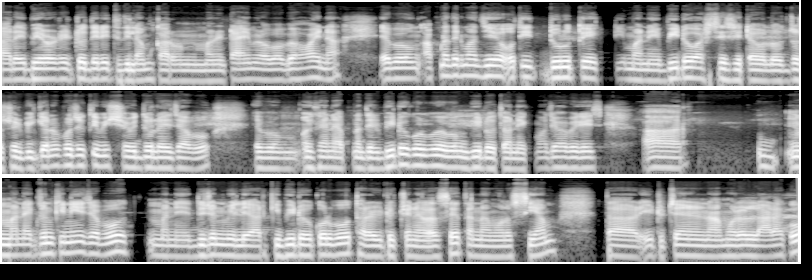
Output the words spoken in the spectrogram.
আর এই ভিডিওটা একটু দেরিতে দিলাম কারণ মানে টাইমের অভাবে হয় না। এবং আপনাদের মাঝে অতি দ্রুত একটি মানে ভিডিও আসছে সেটা হলো যশোর বিজ্ঞান ও প্রযুক্তি বিশ্ববিদ্যালয়ে যাব এবং ওইখানে আপনাদের ভিডিও করব এবং ভিডিওতে অনেক মজা হবে গাইজ আর মানে একজনকে নিয়ে যাব মানে দুজন মিলে আর কি ভিডিও করব। তার ইউটিউব চ্যানেল আছে, তার নাম হলো সিয়াম। তার ইউটিউব চ্যানেলের নাম হলো লারাকো।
